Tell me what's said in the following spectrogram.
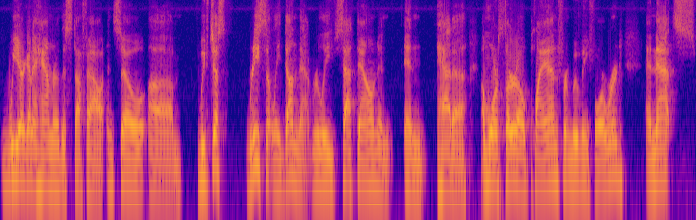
we are going to hammer this stuff out. And so um, we've just recently done that, really sat down and, and had a, a more thorough plan for moving forward. And that's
